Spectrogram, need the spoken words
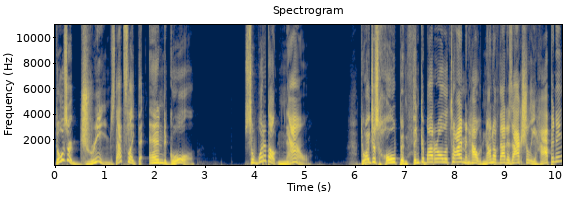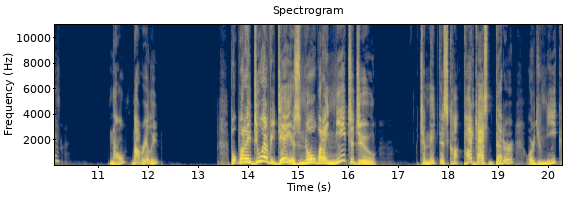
those are dreams. That's like the end goal. So, what about now? Do I just hope and think about it all the time and how none of that is actually happening? No, not really. But what I do every day is know what I need to do to make this co- podcast better or unique,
